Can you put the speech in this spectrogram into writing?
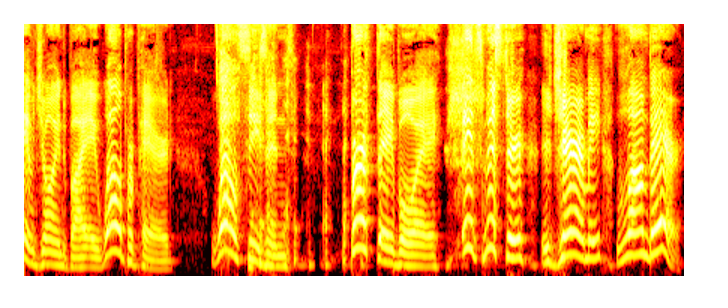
am joined by a well prepared, well seasoned birthday boy. It's Mr. Jeremy Lambert.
